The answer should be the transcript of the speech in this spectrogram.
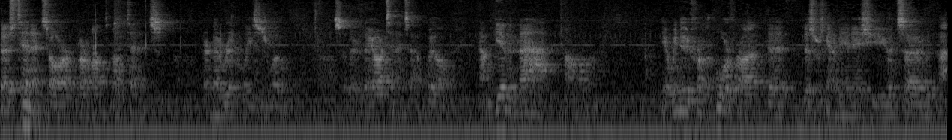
those tenants are are month-to-month tenants. There are no written leases with them, Uh, so they're- tenants at will. Now, given that, um, you know, we knew from the forefront that this was going to be an issue, and so uh,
